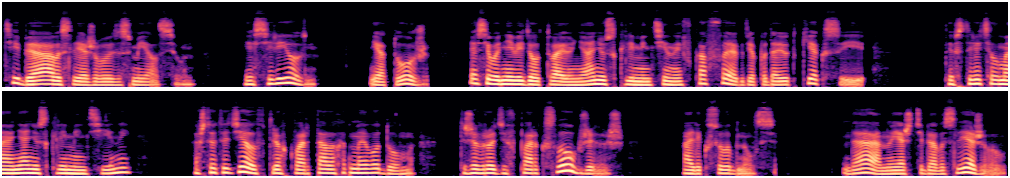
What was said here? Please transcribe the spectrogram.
«Тебя выслеживаю», — засмеялся он. «Я серьезно. Я тоже. Я сегодня видел твою няню с Клементиной в кафе, где подают кексы, и...» «Ты встретил мою няню с Клементиной? А что ты делал в трех кварталах от моего дома? Ты же вроде в парк Слоуп живешь?» Алекс улыбнулся. «Да, но я ж тебя выслеживал.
